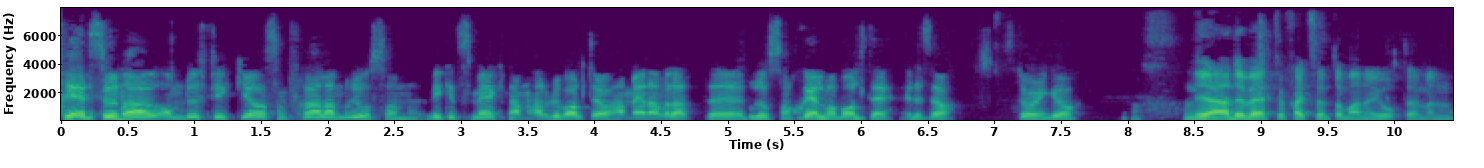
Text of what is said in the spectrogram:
Freds undrar om du fick göra som Frallan Brorsson. Vilket smeknamn hade du valt då? Han menar väl att eh, Brorsson själv har valt det? Är det så storyn går? Ja, det vet jag faktiskt inte om han har gjort det. Men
